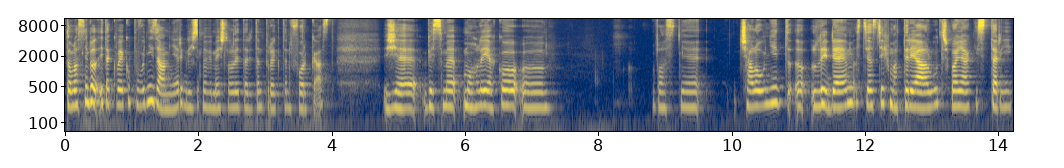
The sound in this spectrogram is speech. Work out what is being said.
to vlastně byl i takový jako původní záměr, když jsme vymýšleli tady ten projekt, ten forecast, že bychom mohli jako e, vlastně čalounit lidem z těch materiálů, třeba nějaký starý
